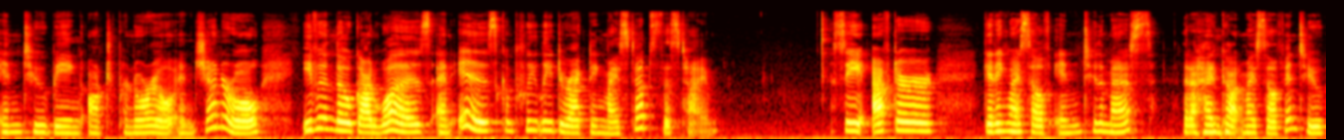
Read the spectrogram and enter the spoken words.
into being entrepreneurial in general, even though God was and is completely directing my steps this time. See, after getting myself into the mess that I had gotten myself into,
